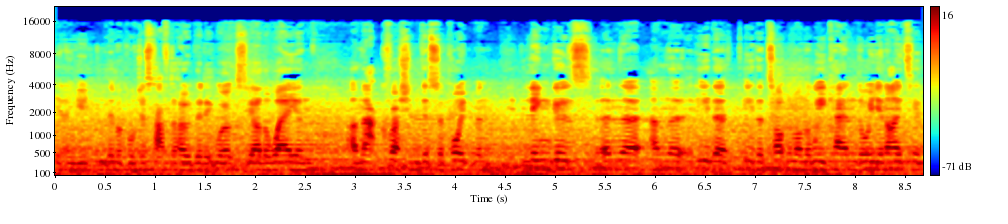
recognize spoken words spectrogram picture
You know, you, Liverpool just have to hope that it works the other way, and, and that crushing disappointment lingers, and the, and the, either either Tottenham on the weekend or United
